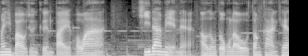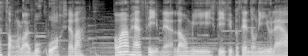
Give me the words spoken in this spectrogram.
ไม่เบาจนเกินไป เพราะว่า คีดาเมจเนี่ย เอาตรงๆเราต้องการแค่ 200 บวกบวกใช่ปะเพราะว่าแพสซีฟเนี่ย เรามี 40%ตรงนี้อยู่แล้ว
